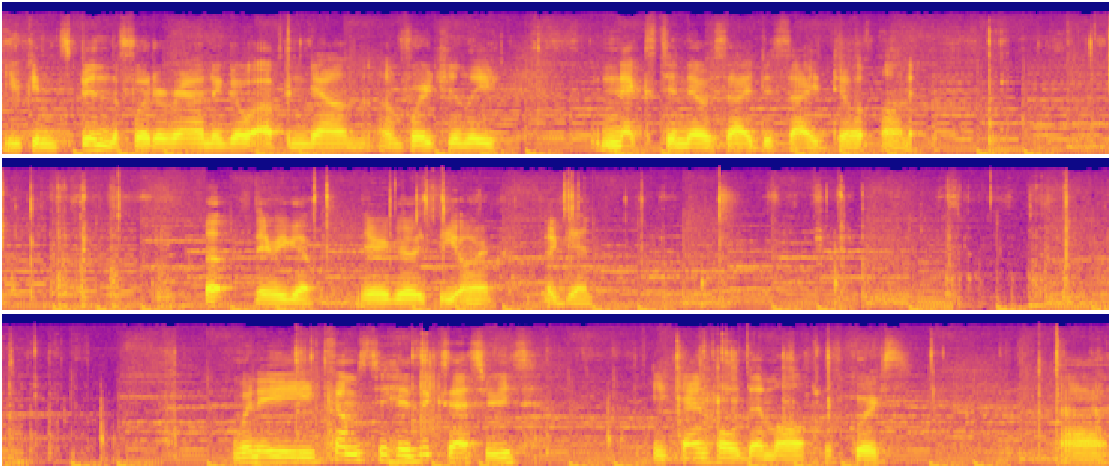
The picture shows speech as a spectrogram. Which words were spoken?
you can spin the foot around and go up and down. Unfortunately next to no side to side tilt on it. Oh there we go. There goes the arm again. When he comes to his accessories he can hold them all of course. Uh,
